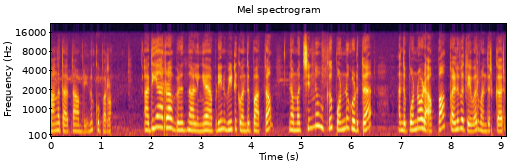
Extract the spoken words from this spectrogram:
வாங்க தாத்தா அப்படின்னு கூப்பிட்றான். அது யாரா விருந்தாளிங்க? அப்படின்னு வீட்டுக்கு வந்து பார்த்தா நம்ம சின்னவுக்கு பொண்ணு கொடுத்த அந்த பொண்ணோட அப்பா கழுவத்தேவர் வந்திருக்கார்.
